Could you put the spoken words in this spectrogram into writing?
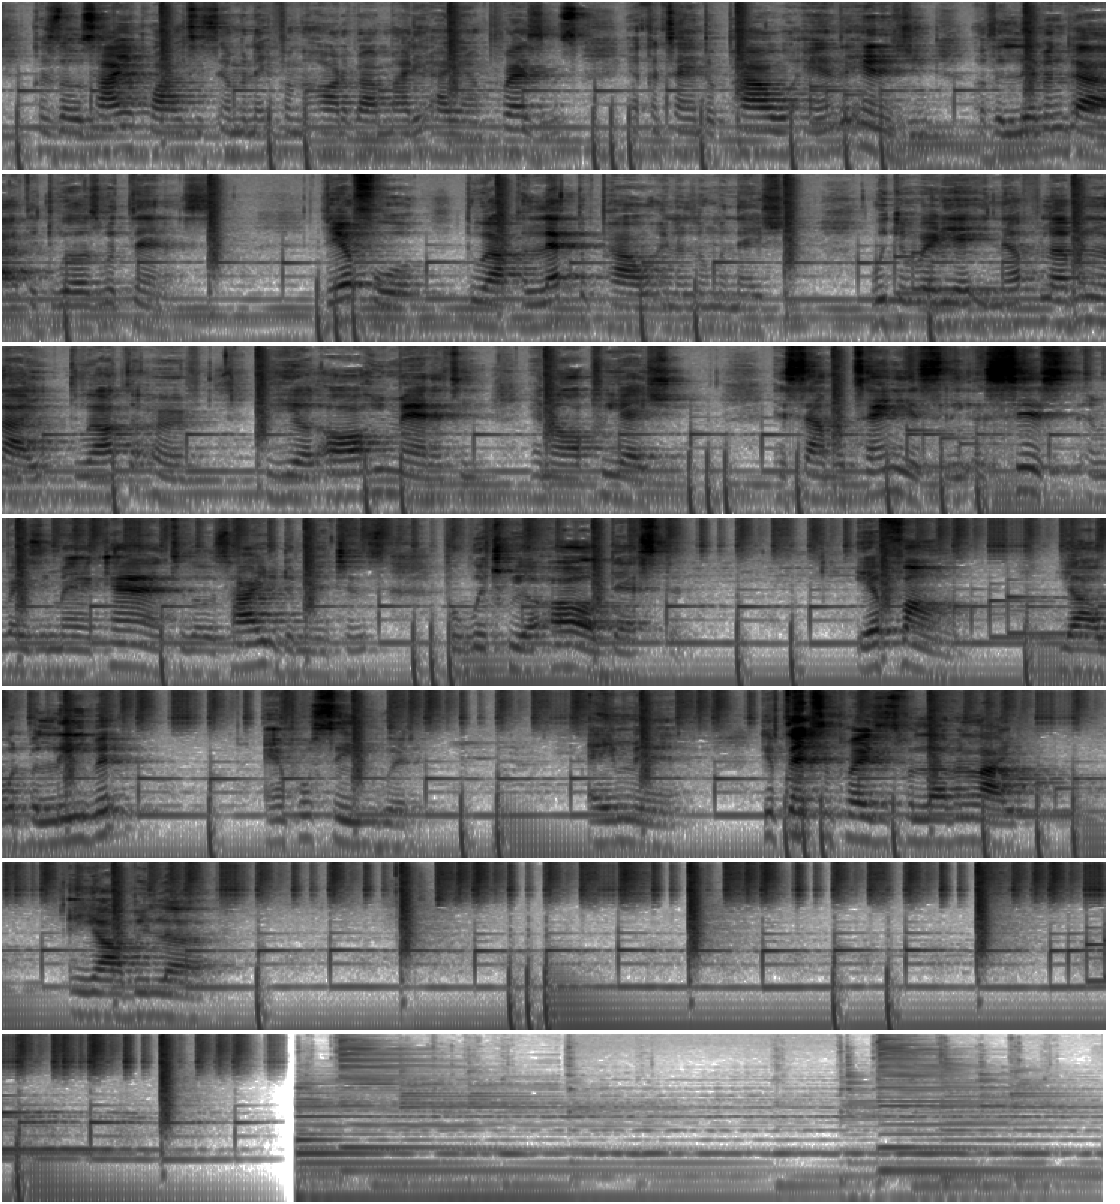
Because those higher qualities emanate from the heart of our mighty I Am presence and contain the power and the energy of the living God that dwells within us. Therefore, through our collective power and illumination, we can radiate enough love and light throughout the earth to heal all humanity and all creation and simultaneously assist in raising mankind to those higher dimensions for which we are all destined. If only y'all would believe it and proceed with it. Amen. Give thanks and praises for love and life, and y'all be loved.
